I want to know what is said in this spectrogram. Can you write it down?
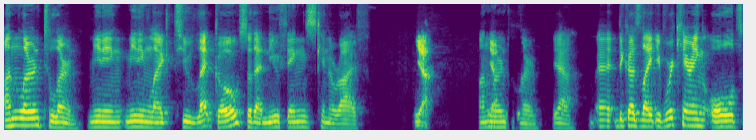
Unlearn to learn, meaning meaning like to let go so that new things can arrive. Yeah unlearn yeah. to learn. Yeah. Eh, because like if we're carrying old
